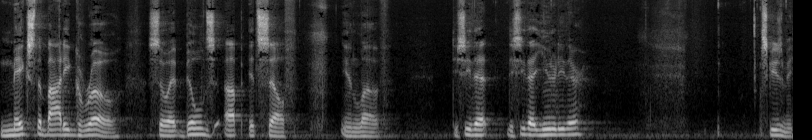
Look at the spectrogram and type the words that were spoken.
makes the body grow so it builds up itself in love. Do you see that? Do you see that unity there? Excuse me.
